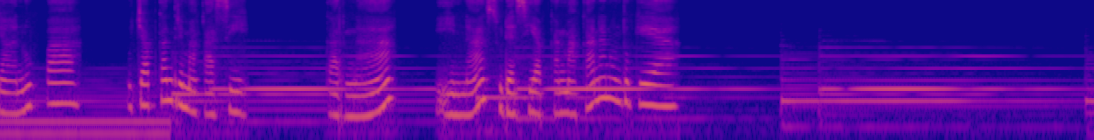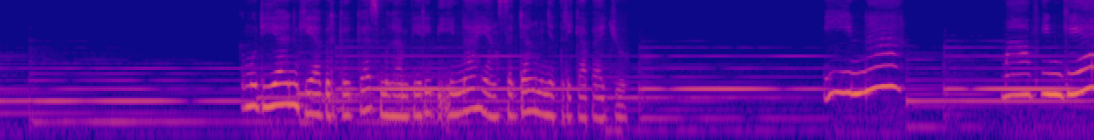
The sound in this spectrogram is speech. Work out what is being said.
Jangan lupa ucapkan terima kasih karena Bina sudah siapkan makanan untuk Kia. Kemudian Gia bergegas menghampiri Biinah yang sedang menyetrika baju. Biinah, maafin Gia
